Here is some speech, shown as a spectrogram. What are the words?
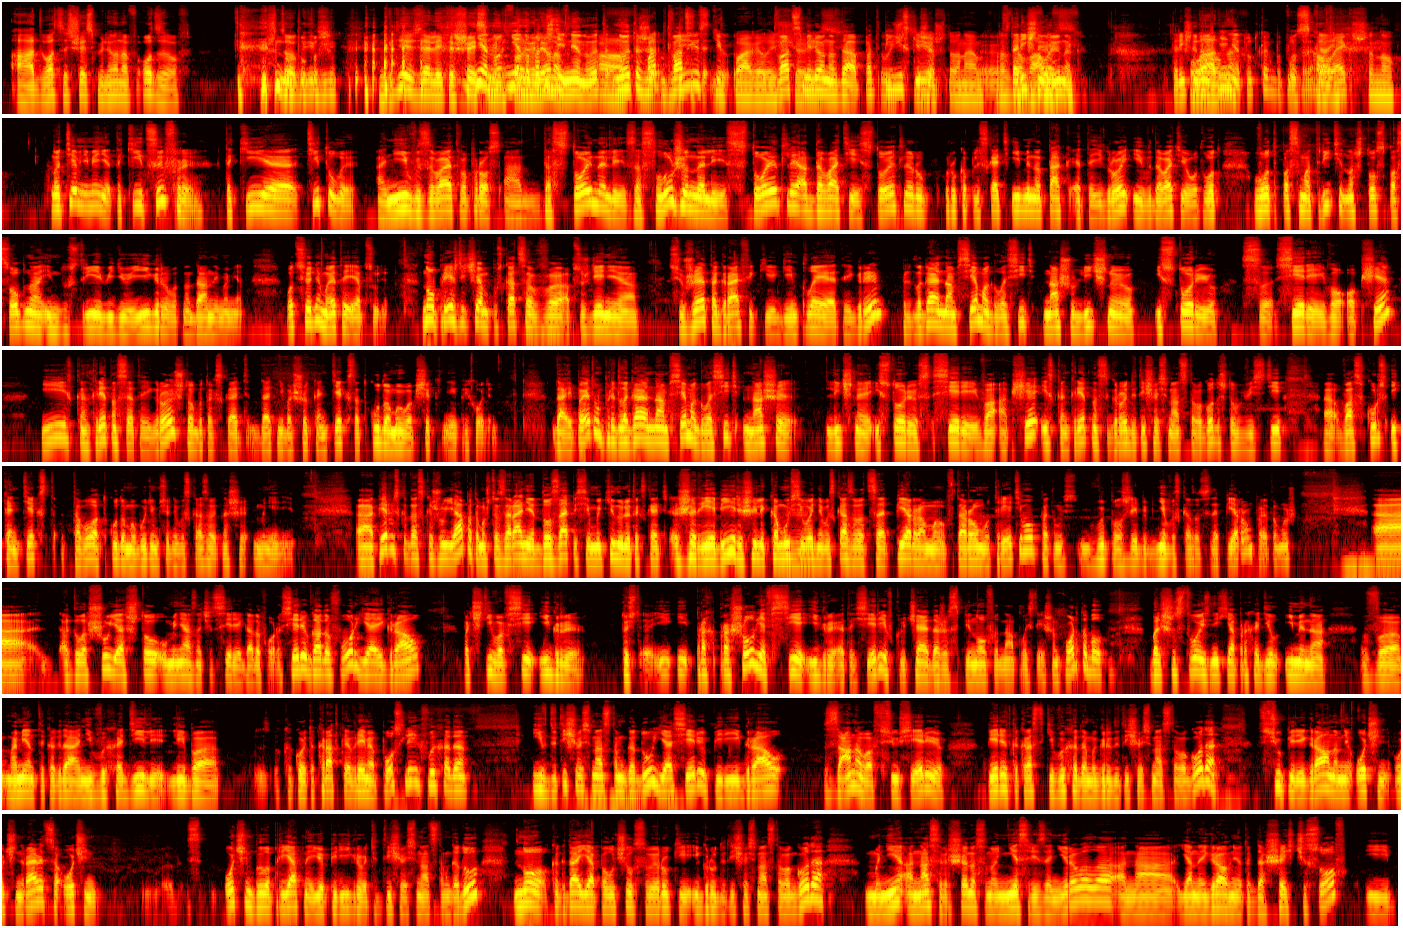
а 26 миллионов отзывов. Что, где, где взяли эти 6 не, ну, не, ну подожди, не, ну это, а, ну это же 20, Павел 20 миллионов, да, подписки же, что она вторичный рынок. Не, не, тут как бы... Коллекшену. Но тем не менее, такие цифры, такие титулы, они вызывают вопрос, а достойно ли, заслуженно ли, стоит ли отдавать ей, стоит ли ру- рукоплескать именно так этой игрой и выдавать ее вот, вот, вот посмотрите, на что способна индустрия видеоигр вот на данный момент. Вот сегодня мы это и обсудим. Но прежде чем пускаться в обсуждение сюжета, графики, геймплея этой игры, предлагаю нам всем огласить нашу личную историю с серией вообще – и конкретно с этой игрой, чтобы, так сказать, дать небольшой контекст, откуда мы вообще к ней приходим. Да, и поэтому предлагаю нам всем огласить наши личную историю с серией вообще и с, конкретно с игрой 2018 года, чтобы ввести э, вас в курс и контекст того, откуда мы будем сегодня высказывать наши мнения. Э, первый, когда скажу я, потому что заранее до записи мы кинули, так сказать, жребий, решили, кому mm-hmm. сегодня высказываться первому, второму, третьему, поэтому выпал жребий не высказываться всегда первым, поэтому уж э, оглашу я, что у меня, значит, серия God of War. Серию God of War я играл почти во все игры то есть э, и, и про, прошел я все игры этой серии, включая даже спин на PlayStation Portable. Большинство из них я проходил именно в моменты, когда они выходили, либо какое-то краткое время после их выхода. И в 2018 году я серию переиграл заново, всю серию, перед как раз-таки выходом игры 2018 года. Всю переиграл, она мне очень-очень нравится, очень очень было приятно ее переигрывать в 2018 году, но когда я получил в свои руки игру 2018 года, мне она совершенно со мной не срезонировала. Она, я наиграл в нее тогда 6 часов, и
